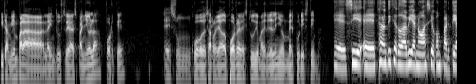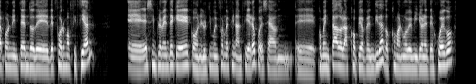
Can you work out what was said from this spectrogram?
y también para la industria española, porque es un juego desarrollado por el estudio madrileño Mercury Steam. Eh, sí, eh, esta noticia todavía no ha sido compartida por Nintendo de, forma oficial. Eh, es simplemente que con el último informe financiero pues, se han comentado las copias vendidas, 2,9 millones de juegos,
